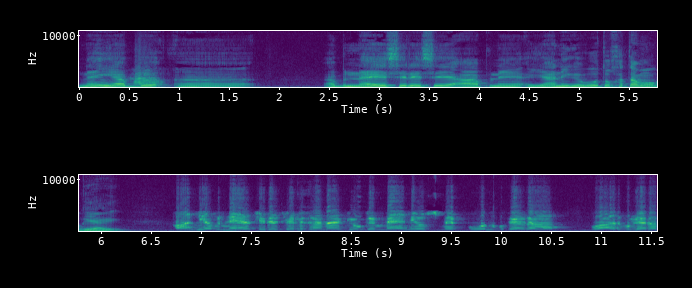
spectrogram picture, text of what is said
نہیں اب ہاں۔ اب نئے سرے سے آپ نے یعنی کہ وہ تو ختم ہو گیا۔ ہاں جی اب نئے سرے سے لگانا ہے کیونکہ میں نے اس میں پول وغیرہ وار وغیرہ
